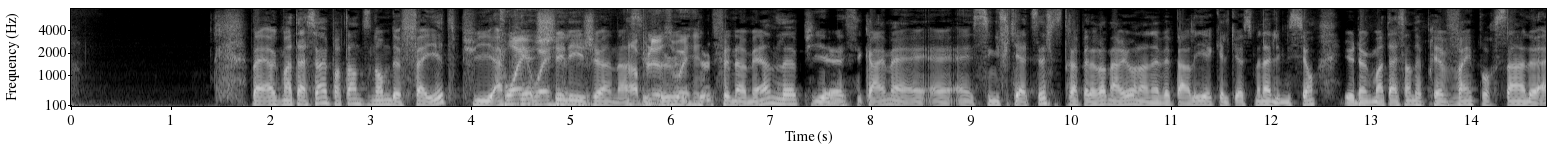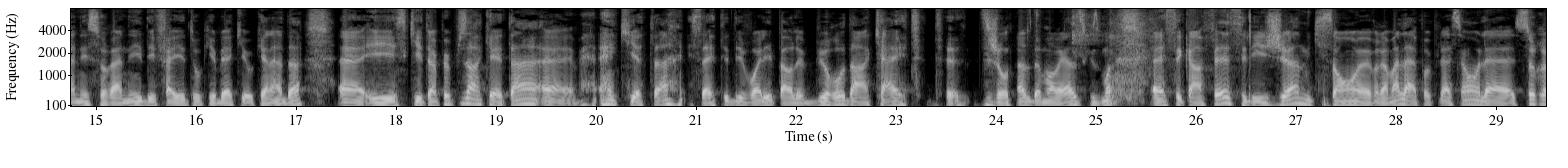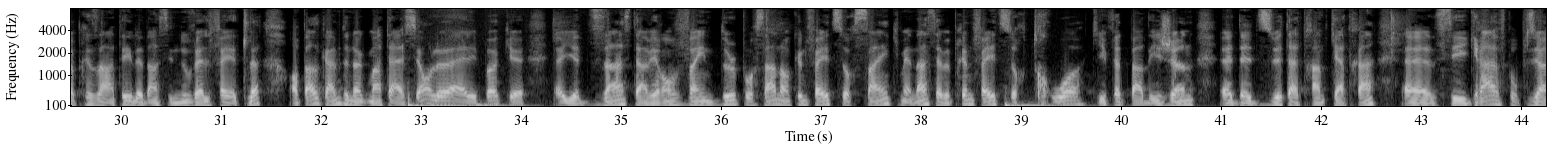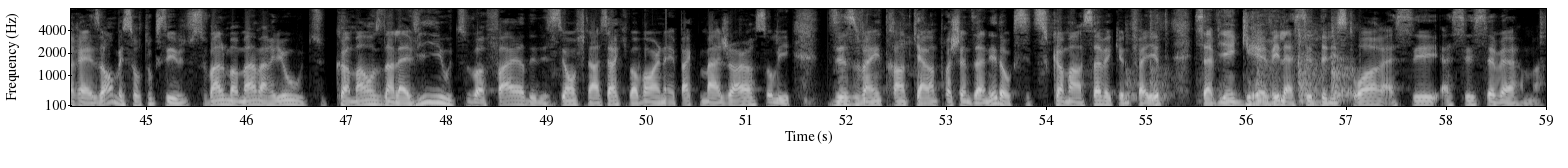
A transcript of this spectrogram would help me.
Ben, augmentation importante du nombre de faillites, puis après ouais. chez les jeunes. Hein, En c'est plus, deux, oui. deux phénomènes, là, puis euh, c'est quand même un- un- un significatif. Tu te rappelleras, Mario, on en avait parlé il y a quelques semaines à l'émission. Il y a une augmentation de près 20 là, année sur année des faillites au Québec et au Canada. Euh, et ce qui est un peu plus inquiétant, euh, inquiétant, et ça a été dévoilé par le bureau d'enquête de- du Journal de Montréal, excuse-moi, euh, c'est qu'en fait, c'est les jeunes qui sont euh, vraiment la population la surreprésentée là, dans ces nouvelles fêtes-là. On parle quand même d'une augmentation. Là, à l'époque, euh, il y a 10 ans, c'était environ 22% donc une faillite sur 5. Maintenant, c'est à peu près une faillite sur 3 qui est faite par des jeunes euh, de 18 à 34 ans. Euh, c'est grave pour plusieurs raisons, mais surtout que c'est souvent le moment, Mario, où tu commences dans la vie, où tu vas faire des décisions financières qui vont avoir un impact majeur sur les 10, 20, 30, 40 prochaines années. Donc, si tu commences avec une faillite, ça vient gréver l'acide de l'histoire assez, assez sévèrement.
